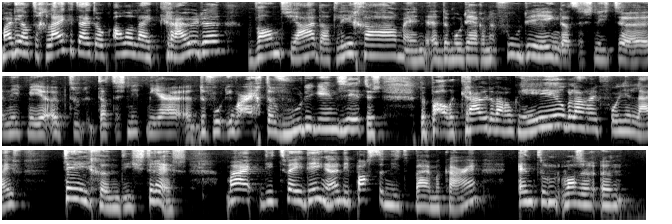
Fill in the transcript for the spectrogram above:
Maar die had tegelijkertijd ook allerlei kruiden. Want ja, dat lichaam en de moderne voeding, dat is niet, uh, niet meer up to, dat is niet meer eh, de voeding waar echt de voeding in zit. Dus bepaalde kruiden waren ook heel belangrijk voor je lijf tegen die stress. Maar die twee dingen, die pasten niet bij elkaar. En toen was er een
